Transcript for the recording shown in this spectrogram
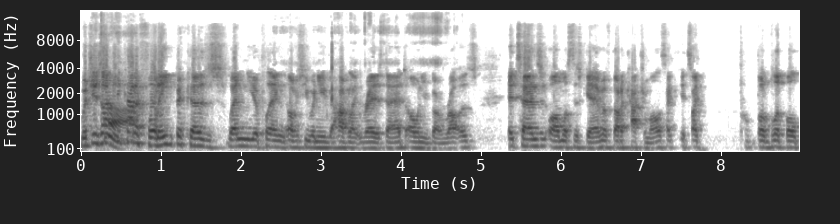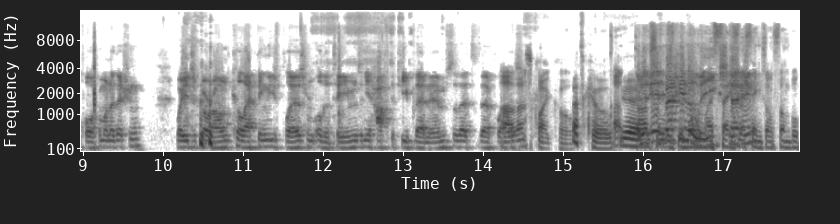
which is actually Aw. kind of funny because when you're playing, obviously when you have like raised dead or when you've got rotters, it turns into almost this game of got to catch them all. It's like it's like P- Blood Bowl Pokemon Edition, where you just go around collecting these players from other teams and you have to keep their names so that's their Oh, players. that's quite cool. That's cool. That- yeah. that's Especially in a one of my league setting. things on FUMBBL.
